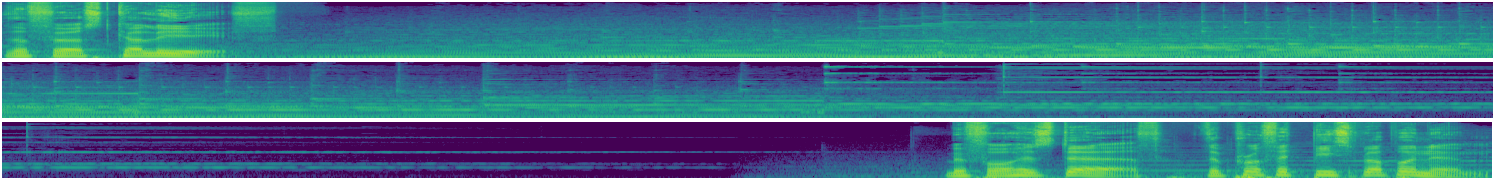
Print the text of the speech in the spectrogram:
the first Caliph. Before his death, the Prophet peace be upon him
